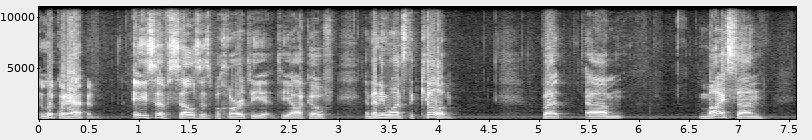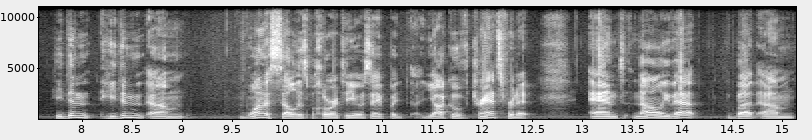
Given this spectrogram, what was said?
look what happened. Esav sells his Bechorah to, to Yaakov, and then he wants to kill him. But um, my son he didn't he didn't um, want to sell his Bechorah to Yosef, but Yaakov transferred it, and not only that, but um,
